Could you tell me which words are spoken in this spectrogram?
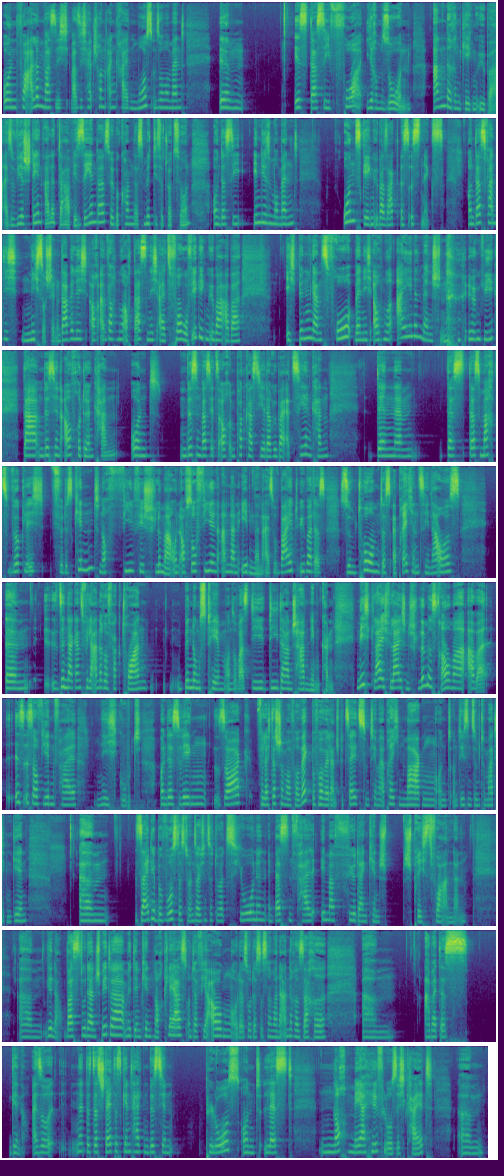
Und vor allem, was ich, was ich halt schon ankreiden muss in so einem Moment, ähm, ist, dass sie vor ihrem Sohn anderen gegenüber, also wir stehen alle da, wir sehen das, wir bekommen das mit, die Situation, und dass sie in diesem Moment uns gegenüber sagt, es ist nichts. Und das fand ich nicht so schön. Und da will ich auch einfach nur auch das nicht als Vorwurf ihr gegenüber, aber ich bin ganz froh, wenn ich auch nur einen Menschen irgendwie da ein bisschen aufrütteln kann und ein bisschen was jetzt auch im Podcast hier darüber erzählen kann. Denn ähm, das, das macht's wirklich für das Kind noch viel, viel schlimmer und auf so vielen anderen Ebenen. Also weit über das Symptom des Erbrechens hinaus ähm, sind da ganz viele andere Faktoren, Bindungsthemen und sowas, die, die da einen Schaden nehmen können. Nicht gleich vielleicht ein schlimmes Trauma, aber es ist auf jeden Fall nicht gut. Und deswegen sorg vielleicht das schon mal vorweg, bevor wir dann speziell zum Thema Erbrechen, Magen und, und diesen Symptomatiken gehen. Ähm, sei dir bewusst, dass du in solchen Situationen im besten Fall immer für dein Kind sprichst vor anderen. Ähm, genau, was du dann später mit dem Kind noch klärst unter vier Augen oder so, das ist nochmal eine andere Sache. Ähm, aber das, genau, also ne, das, das stellt das Kind halt ein bisschen bloß und lässt noch mehr Hilflosigkeit ähm,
